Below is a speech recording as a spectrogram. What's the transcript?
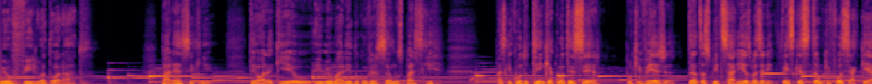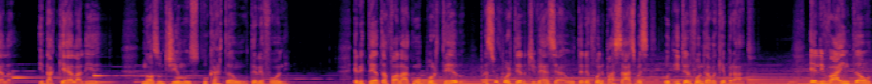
meu filho adorado, parece que tem hora que eu e meu marido conversamos, parece que parece que quando tem que acontecer, porque veja, tantas pizzarias, mas ele fez questão que fosse aquela e daquela ali nós não tínhamos o cartão, o telefone. Ele tenta falar com o porteiro, para se o porteiro tivesse o telefone passasse, mas o interfone estava quebrado. Ele vai então,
